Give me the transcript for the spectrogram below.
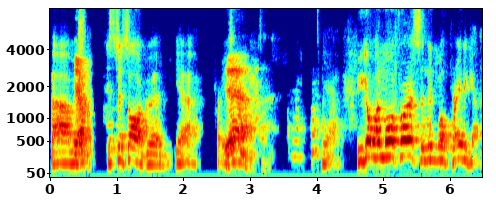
Um, yeah. It's, it's, just all good. Yeah. Praise yeah. God. Yeah. You got one more for us and then we'll pray together.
